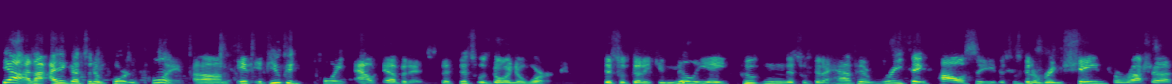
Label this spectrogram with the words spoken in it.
Yeah, and I, think that's an important point. Um, if, if you could point out evidence that this was going to work. This was going to humiliate Putin. This was going to have him rethink policy. This was going to bring shame to Russia.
